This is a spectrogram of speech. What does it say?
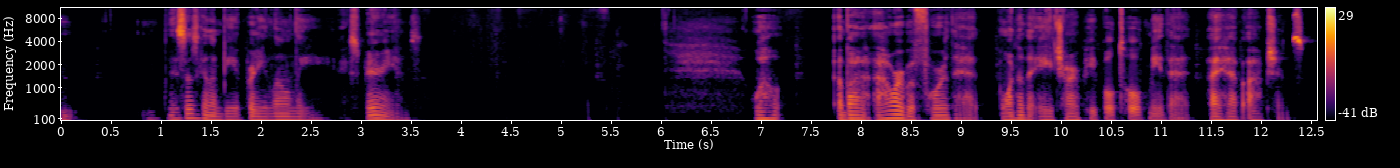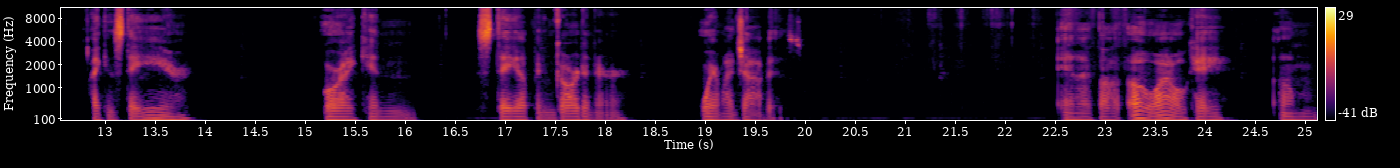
this is going to be a pretty lonely experience. Well, about an hour before that, one of the HR people told me that I have options. I can stay here, or I can stay up in Gardiner where my job is. And I thought, oh, wow, okay. Um,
